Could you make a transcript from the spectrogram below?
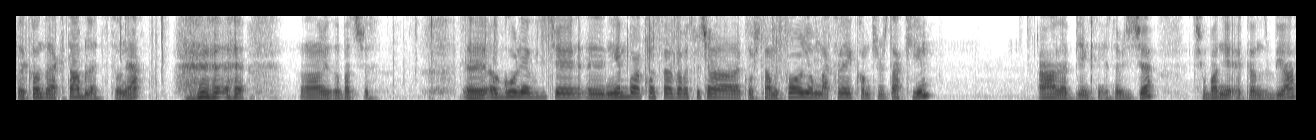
Wygląda jak tablet, co nie? no i zobaczcie. Yy, ogólnie jak widzicie, yy, nie była konsola zabezpieczona jakąś tam folią, naklejką, czymś takim. Ale pięknie jest, widzicie? Jak się ładnie ekran zbija.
